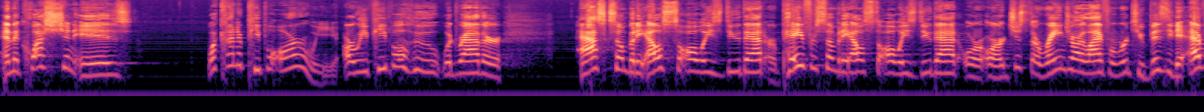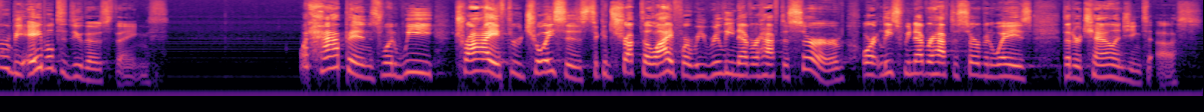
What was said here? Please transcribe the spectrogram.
And the question is what kind of people are we? Are we people who would rather ask somebody else to always do that, or pay for somebody else to always do that, or, or just arrange our life where we're too busy to ever be able to do those things? What happens when we try through choices to construct a life where we really never have to serve, or at least we never have to serve in ways that are challenging to us?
